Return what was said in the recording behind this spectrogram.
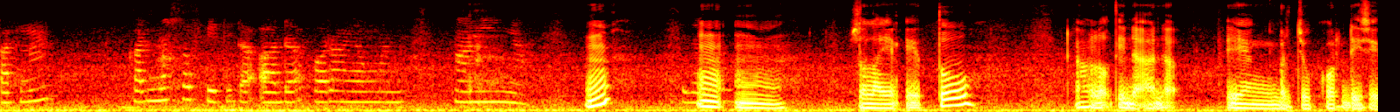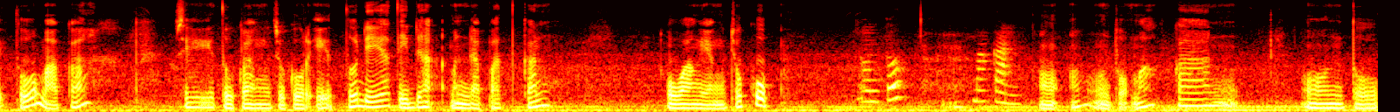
karena karena sepi tidak ada orang yang menemaninya. Hmm? Tidak Mm-mm. Selain itu, kalau tidak ada yang bercukur di situ, maka si tukang cukur itu dia tidak mendapatkan uang yang cukup untuk makan. Oh, oh, untuk makan, untuk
